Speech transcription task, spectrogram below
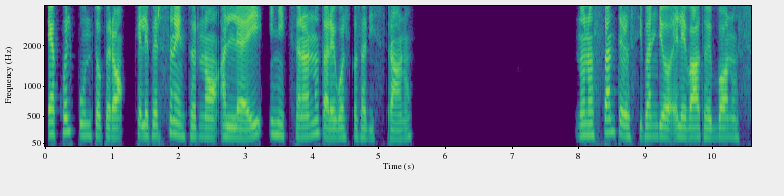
È a quel punto però che le persone intorno a lei iniziano a notare qualcosa di strano. Nonostante lo stipendio elevato e bonus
